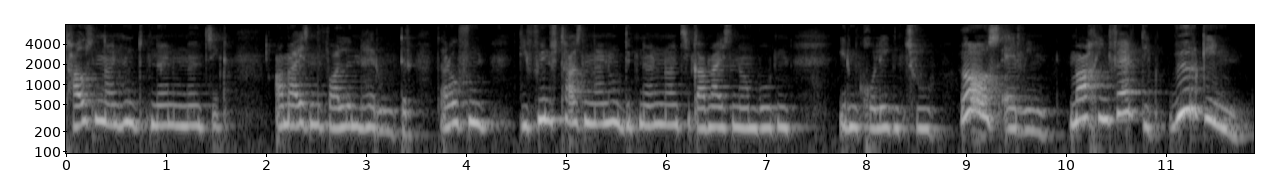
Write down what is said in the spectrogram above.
1999 Ameisen fallen herunter. Daraufhin die 5999 Ameisen am Boden ihrem Kollegen zu. Los, Erwin, mach ihn fertig, würg ihn!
